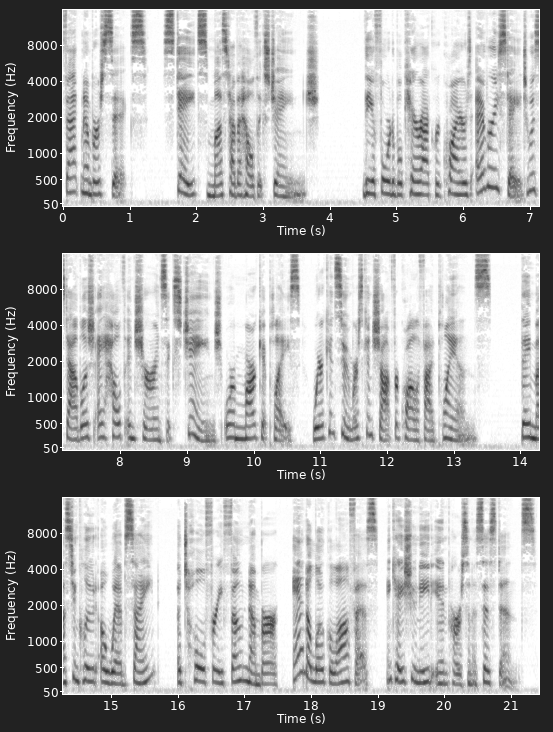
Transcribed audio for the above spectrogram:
Fact number six states must have a health exchange. The Affordable Care Act requires every state to establish a health insurance exchange or marketplace where consumers can shop for qualified plans. They must include a website, a toll free phone number, and a local office in case you need in person assistance.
